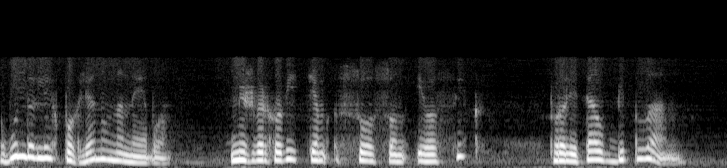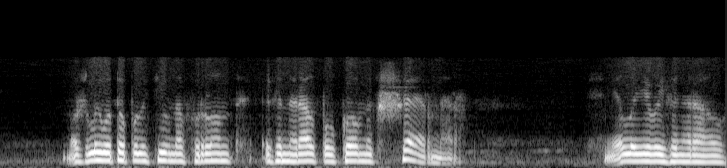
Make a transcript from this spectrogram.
Вундерліх поглянув на небо. Між верховіттям сосон і осик пролітав біплан. Можливо, то полетів на фронт генерал-полковник Шернер. Сміливий генерал.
